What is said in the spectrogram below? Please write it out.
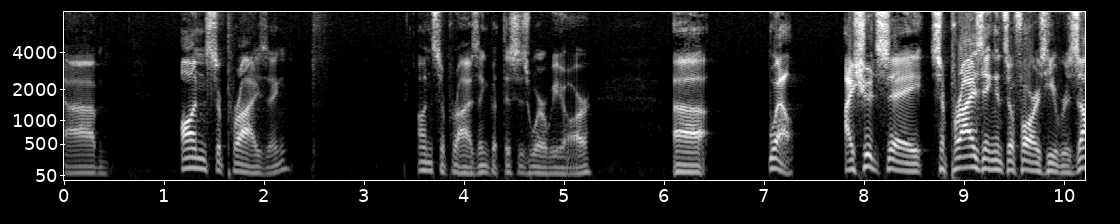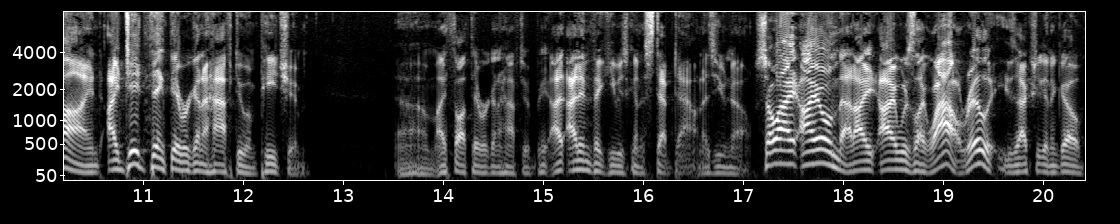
Um, unsurprising, unsurprising, but this is where we are. Uh, well, I should say surprising insofar as he resigned. I did think they were going to have to impeach him. Um, I thought they were going to have to. I, I, didn't think he was going to step down, as you know. So I, I own that. I, I was like, wow, really? He's actually going to go.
